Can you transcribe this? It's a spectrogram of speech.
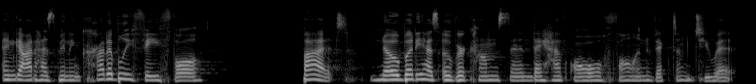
and God has been incredibly faithful, but nobody has overcome sin. They have all fallen victim to it.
